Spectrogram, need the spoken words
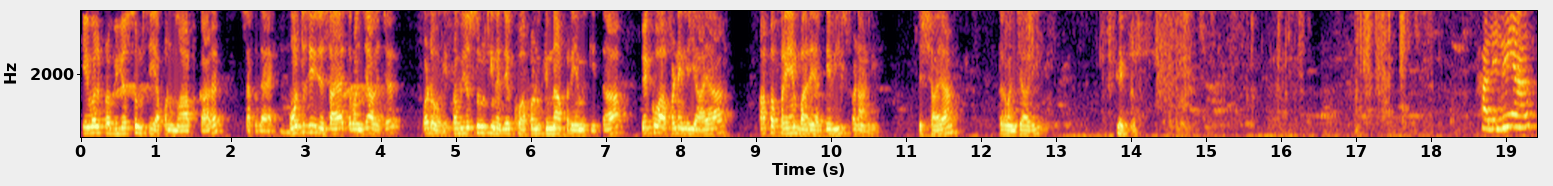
ਕੇਵਲ ਪ੍ਰਭੂ ਯਿਸੂ ਮਸੀਹ ਆਪਾਂ ਨੂੰ ਮਾਫ ਕਰ ਸਕਦਾ ਹੈ। ਹੁਣ ਤੁਸੀਂ ਯਸਾਇਆ 53 ਵਿੱਚ ਪੜੋਗੇ ਪ੍ਰਭੂ ਯਿਸੂ ਮਸੀਹ ਨੇ ਦੇਖੋ ਆਪਾਂ ਨੂੰ ਕਿੰਨਾ ਪ੍ਰੇਮ ਕੀਤਾ। ਵੇਖੋ ਆਪਣੇ ਲਈ ਆਇਆ। ਆਪਾਂ ਪ੍ਰੇਮ ਬਾਰੇ ਅੱਗੇ ਵੀ ਪੜਾਂਗੇ ਯਸਾਇਆ 53 ਦੀ ਇੱਕ। ਹਾਲੇਲੂਇਆ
